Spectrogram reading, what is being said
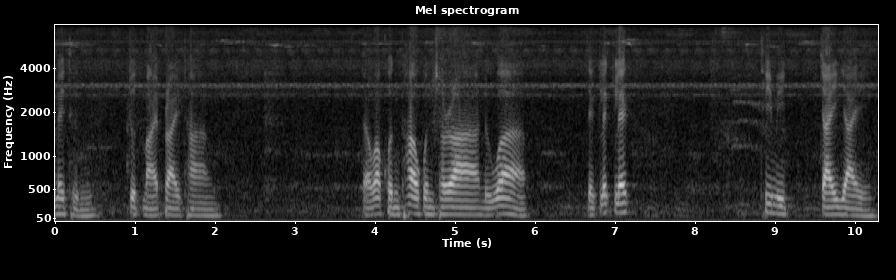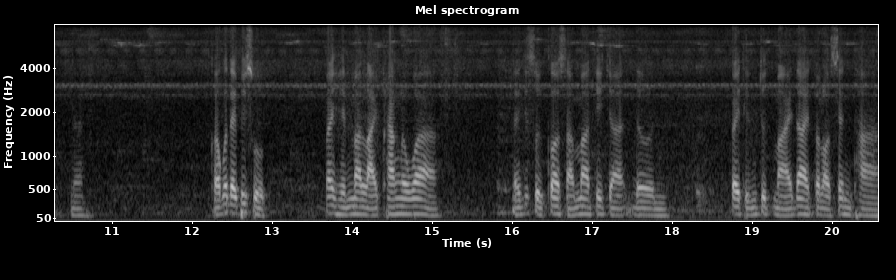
ไม่ถึงจุดหมายปลายทาง แต่ว่าคนเฒ่าคนชราหรือว่าเด็กเล็ก ๆ ที่มีใจใหญ่นะเขาก็ได้พิสูจน์ไปเห็นมาหลายครั้งแล้วว่า ในที่สุดก็สามารถที่จะเดินไปถึงจุดหมายได้ตลอดเส้นทาง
